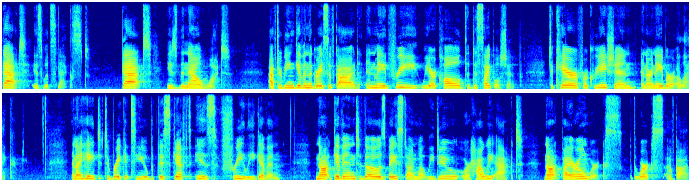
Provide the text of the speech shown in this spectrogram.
That is what's next. That is the now what. After being given the grace of God and made free, we are called to discipleship, to care for creation and our neighbor alike. And I hate to break it to you, but this gift is freely given, not given to those based on what we do or how we act, not by our own works, but the works of God.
